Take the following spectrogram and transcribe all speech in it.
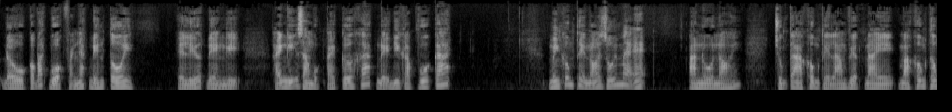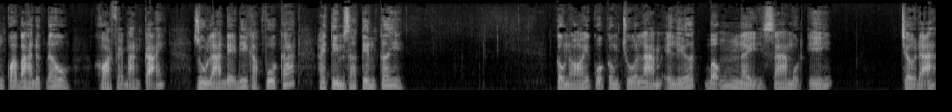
đâu có bắt buộc phải nhắc đến tôi. Elliot đề nghị, hãy nghĩ ra một cái cớ khác để đi gặp vua cát. Mình không thể nói dối mẹ. Anu nói, chúng ta không thể làm việc này mà không thông qua bà được đâu, khỏi phải bàn cãi, dù là để đi gặp vua cát hay tìm ra tiên cây. Câu nói của công chúa làm Elliot bỗng nảy ra một ý. Chờ đã.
